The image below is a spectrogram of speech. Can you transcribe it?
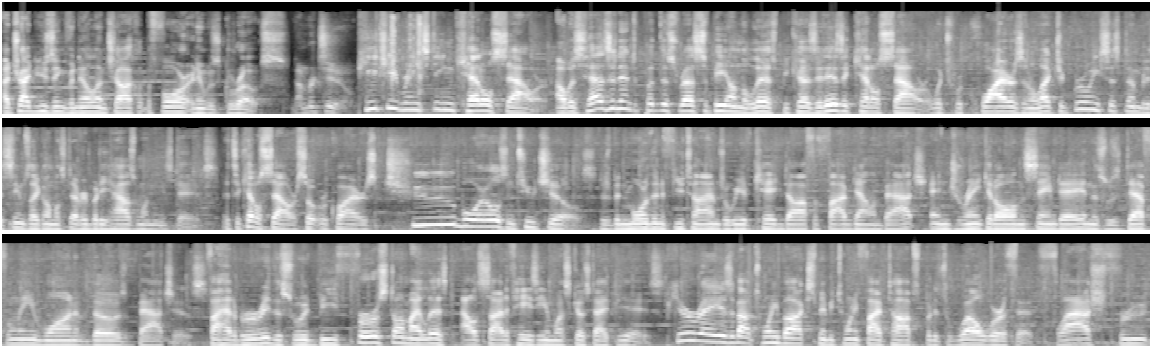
I tried using vanilla and chocolate before and it was gross. Number two, Peachy Ringstein Kettle Sour. I was hesitant to put this recipe on the list because it is a kettle sour, which requires an electric brewing system, but it seems like almost everybody has one these days. It's a kettle sour, so it requires two boils and two chills. There's been more than a few times where we have kegged off a five gallon batch and drank it all in the same day, and this was definitely one of those batches. If I had a brewery, this would be first on my list outside of hazy and West Coast IPAs. Puree is about 20 bucks, maybe 25 tops, but it's well worth it. Flash fruit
